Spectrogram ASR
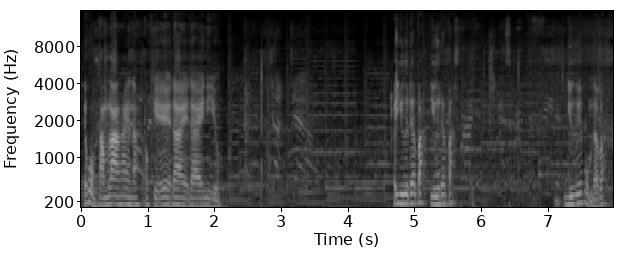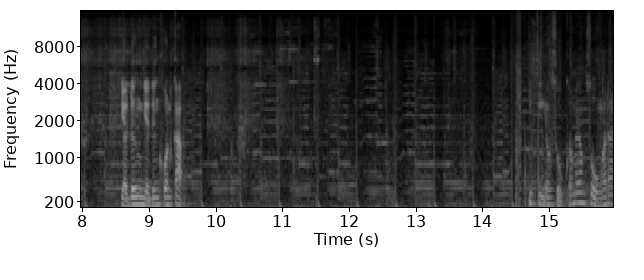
เดี๋ยวผมทำล่างให้นะ โอเคได้ได้นี่อยู่ก็ยื้อได้ปะยื้อได้ปะยื้อให้ผมได้ปะเดี๋ยวดึงเดี๋ยวดึงคนกลับ จริงๆเอลสูงก็ไม่ต้องสูงก็ได้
